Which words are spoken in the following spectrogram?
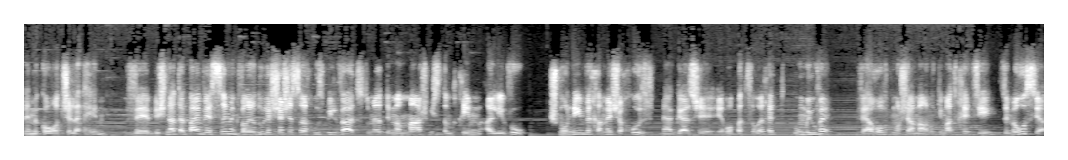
ממקורות שלהם, ובשנת 2020 הם כבר ירדו ל-16 אחוז בלבד, זאת אומרת, הם ממש מסתמכים על יבוא. 85 אחוז מהגז שאירופה צורכת הוא מיובא, והרוב, כמו שאמרנו, כמעט חצי, זה מרוסיה,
